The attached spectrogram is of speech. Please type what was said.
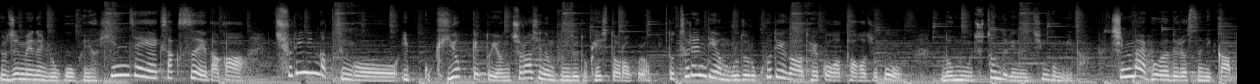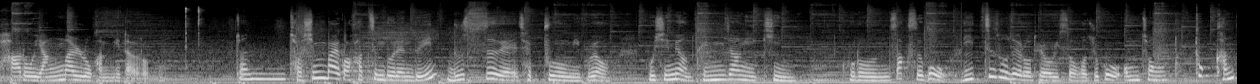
요즘에는 요거 그냥 흰색 삭스에다가 추리닝 같은 거 입고 귀엽게 또 연출하시는 분들도 계시더라고요. 또 트렌디한 무드로 코디가 될 것 같아가지고 너무 추천드리는 친구입니다. 신발 보여드렸으니까 바로 양말로 갑니다, 여러분. 짠! 저 신발과 같은 브랜드인 누스의 제품이고요. 보시면 굉장히 긴 그런 삭스고 니트 소재로 되어 있어가지고 엄청 톡톡한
